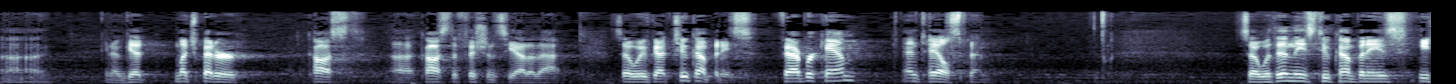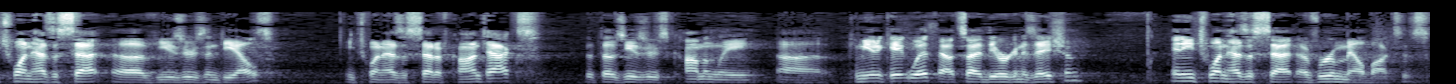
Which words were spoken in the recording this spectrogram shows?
uh, you know get much better cost uh, cost efficiency out of that. So we've got two companies, Fabrikam and Tailspin. So within these two companies, each one has a set of users and DLs. Each one has a set of contacts that those users commonly uh, communicate with outside the organization. And each one has a set of room mailboxes.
